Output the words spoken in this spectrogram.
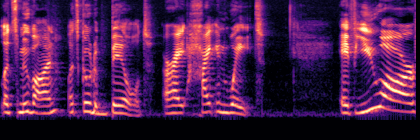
let's move on. Let's go to build. All right, height and weight. If you are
